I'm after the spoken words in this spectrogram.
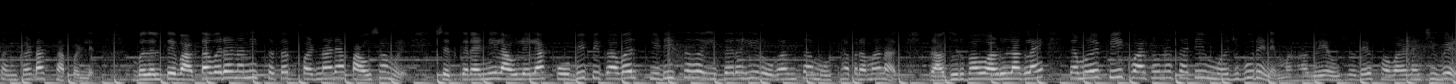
संकटात सापडलेत. बदलते वातावरण आणि सतत पडणाऱ्या पावसामुळे शेतकऱ्यांनी लावलेल्या कोबी पिकावर किडीसह इतरही रोगांचा मोठ्या प्रमाणात प्रादुर्भाव वाढू लागलाय. त्यामुळे पीक वाचवण्यासाठी मजबुरीने महागडी औषधे फवारण्याची वेळ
